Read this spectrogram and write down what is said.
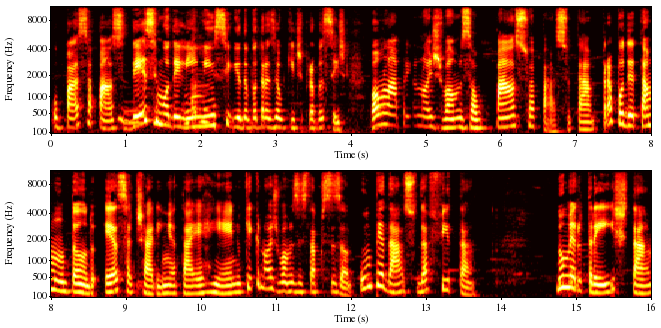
o passo a passo desse modelinho e em seguida eu vou trazer o kit para vocês. Vamos lá, nós vamos ao passo a passo, tá? Para poder estar tá montando essa tiarinha, tá? RN, o que, que nós vamos estar precisando? Um pedaço da fita número 3, tá?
